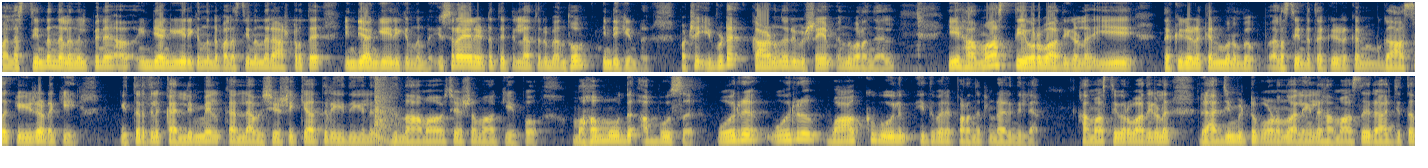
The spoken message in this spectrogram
പലസ്തീന്റെ നിലനിൽപ്പിനെ ഇന്ത്യ അംഗീകരിക്കുന്നുണ്ട് പലസ്തീൻ എന്ന രാഷ്ട്രത്തെ ഇന്ത്യ അംഗീകരിക്കുന്നുണ്ട്. ഇസ്രായേലായിട്ട് തെറ്റില്ലാത്തൊരു ബന്ധവും ഇന്ത്യക്കുണ്ട് പക്ഷേ ഇവിടെ കാണുന്നൊരു വിഷയം എന്ന് പറഞ്ഞാൽ ഈ ഹമാസ് തീവ്രവാദികൾ ഈ തെക്ക് കിഴക്കൻ മുൻപ് പലസ്തീന്റെ തെക്ക് കിഴക്കൻ ഗാസ കീഴടക്കി ഇത്തരത്തിൽ കല്ലിന്മേൽ കല്ല് അവശേഷിക്കാത്ത രീതിയിൽ ഇത് നാമാവശേഷമാക്കിയപ്പോൾ മഹമ്മൂദ് അബ്ബൂസ് ഒരു ഒരു വാക്ക് പോലും ഇതുവരെ പറഞ്ഞിട്ടുണ്ടായിരുന്നില്ല. ഹമാസ് തീവ്രവാദികൾ രാജ്യം വിട്ടു പോകണമെന്നോ അല്ലെങ്കിൽ ഹമാസ് രാജ്യത്തെ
